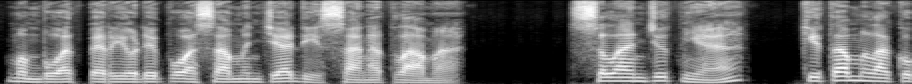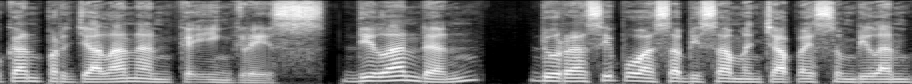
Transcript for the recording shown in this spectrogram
membuat periode puasa menjadi sangat lama. Selanjutnya, kita melakukan perjalanan ke Inggris. Di London, durasi puasa bisa mencapai 19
